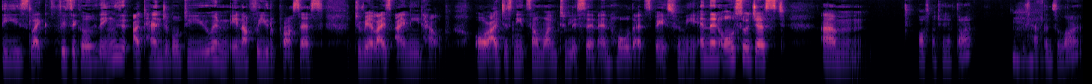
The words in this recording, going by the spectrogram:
these like physical things are tangible to you and enough for you to process to realize i need help or i just need someone to listen and hold that space for me. And then also just um lost my train of thought this happens a lot.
